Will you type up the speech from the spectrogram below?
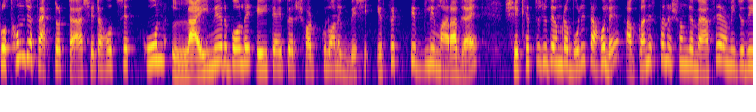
প্রথম যে ফ্যাক্টরটা সেটা হচ্ছে কোন লাইনের বলে এই টাইপের শটগুলো অনেক বেশি এফেক্টিভলি মারা যায়। সেক্ষেত্রে যদি আমরা বলি, তাহলে আফগানিস্তানের সঙ্গে ম্যাচে আমি যদি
